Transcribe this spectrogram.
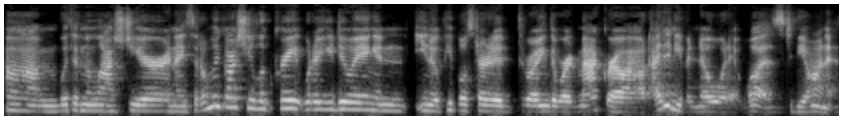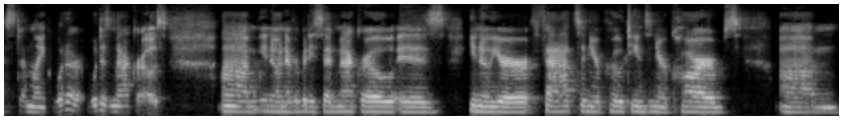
um, within the last year, and I said, "Oh my gosh, you look great! What are you doing?" And you know, people started throwing the word macro out. I didn't even know what it was, to be honest. I'm like, "What are what is macros?" Um, you know, and everybody said macro is you know your fats and your proteins and your carbs um,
